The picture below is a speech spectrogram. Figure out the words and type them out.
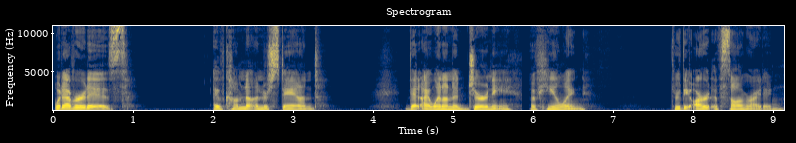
Whatever it is, I've come to understand that I went on a journey of healing through the art of songwriting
